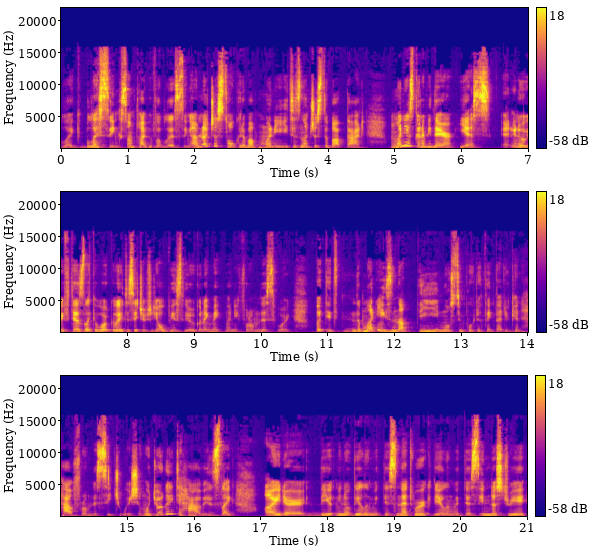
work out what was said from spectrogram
like blessing some type of a blessing. I'm not just talking about money. It is not just about that. Money is gonna be there yes. And, you know if there's like a work related situation obviously you're gonna make money from this work. But it, the money is not the most important thing that you can have from this situation. What you're going to have is like either the, you know dealing with this network dealing with this industry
